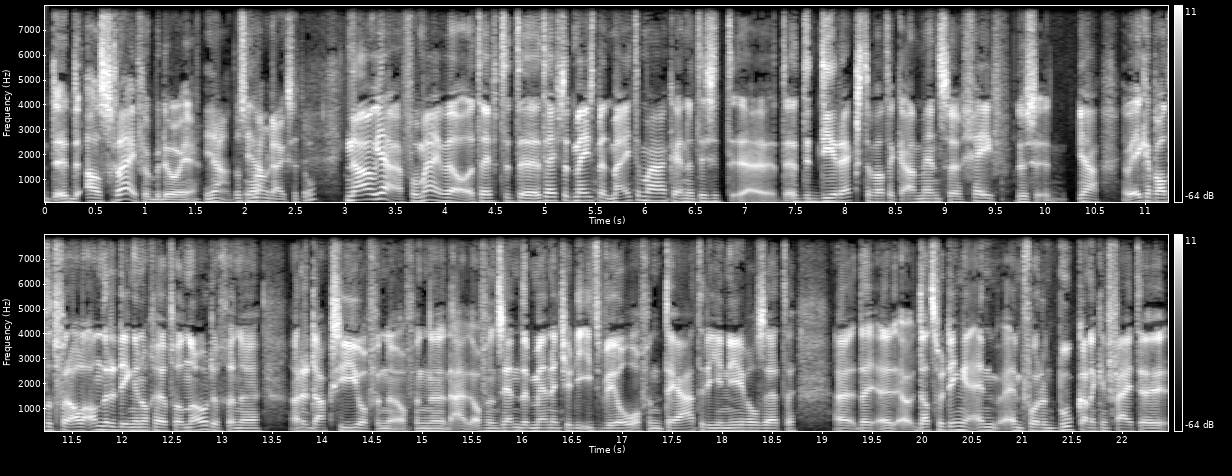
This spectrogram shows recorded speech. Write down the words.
De, de, als schrijver bedoel je? Ja, dat is het ja. belangrijkste, toch? Nou ja, voor mij wel. Het heeft het, het heeft het meest met mij te maken. En het is het, uh, het, directste wat ik aan mensen geef. Dus uh, ja, ik heb altijd voor alle andere dingen nog heel veel nodig. Een, uh, een redactie of een, of, een, of een zendermanager die iets wil. Of een theater die je neer wil zetten. dat, dat soort dingen. En, en voor een boek kan ik in feite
